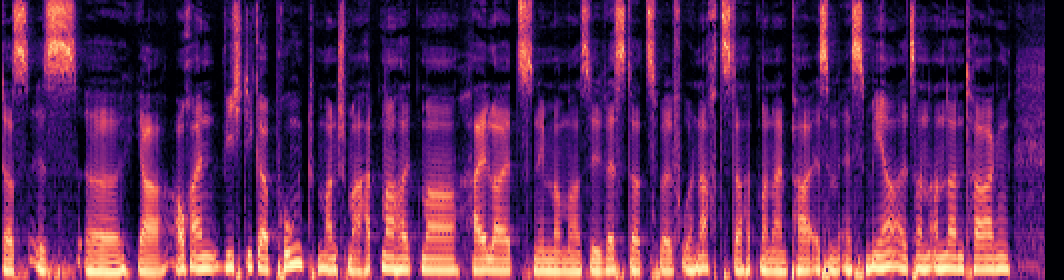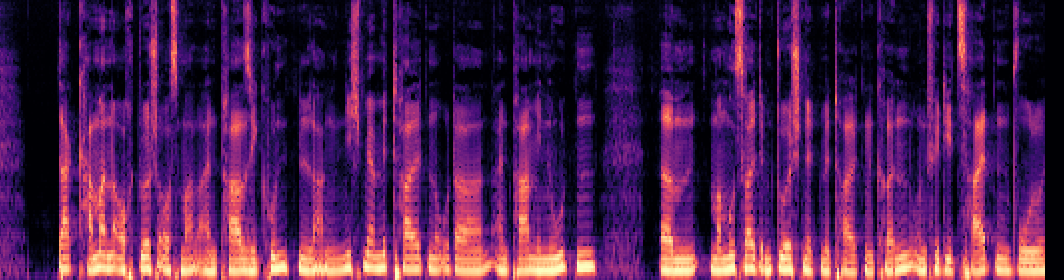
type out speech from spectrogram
das ist äh, ja auch ein wichtiger Punkt. Manchmal hat man halt mal Highlights, nehmen wir mal Silvester 12 Uhr nachts, da hat man ein paar SMS mehr als an anderen Tagen. Da kann man auch durchaus mal ein paar Sekunden lang nicht mehr mithalten oder ein paar Minuten. Ähm, man muss halt im Durchschnitt mithalten können und für die Zeiten, wo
